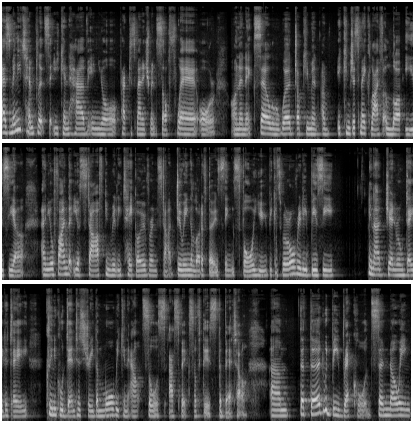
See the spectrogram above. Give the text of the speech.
as many templates that you can have in your practice management software or on an Excel or Word document, uh, it can just make life a lot easier. And you'll find that your staff can really take over and start doing a lot of those things for you because we're all really busy in our general day to day clinical dentistry. The more we can outsource aspects of this, the better. Um, the third would be records. So knowing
